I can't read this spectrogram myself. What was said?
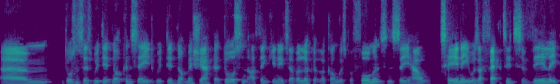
Um, Dawson says, We did not concede. We did not miss Xhaka. Dawson, I think you need to have a look at Lokonga's performance and see how Tierney was affected severely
